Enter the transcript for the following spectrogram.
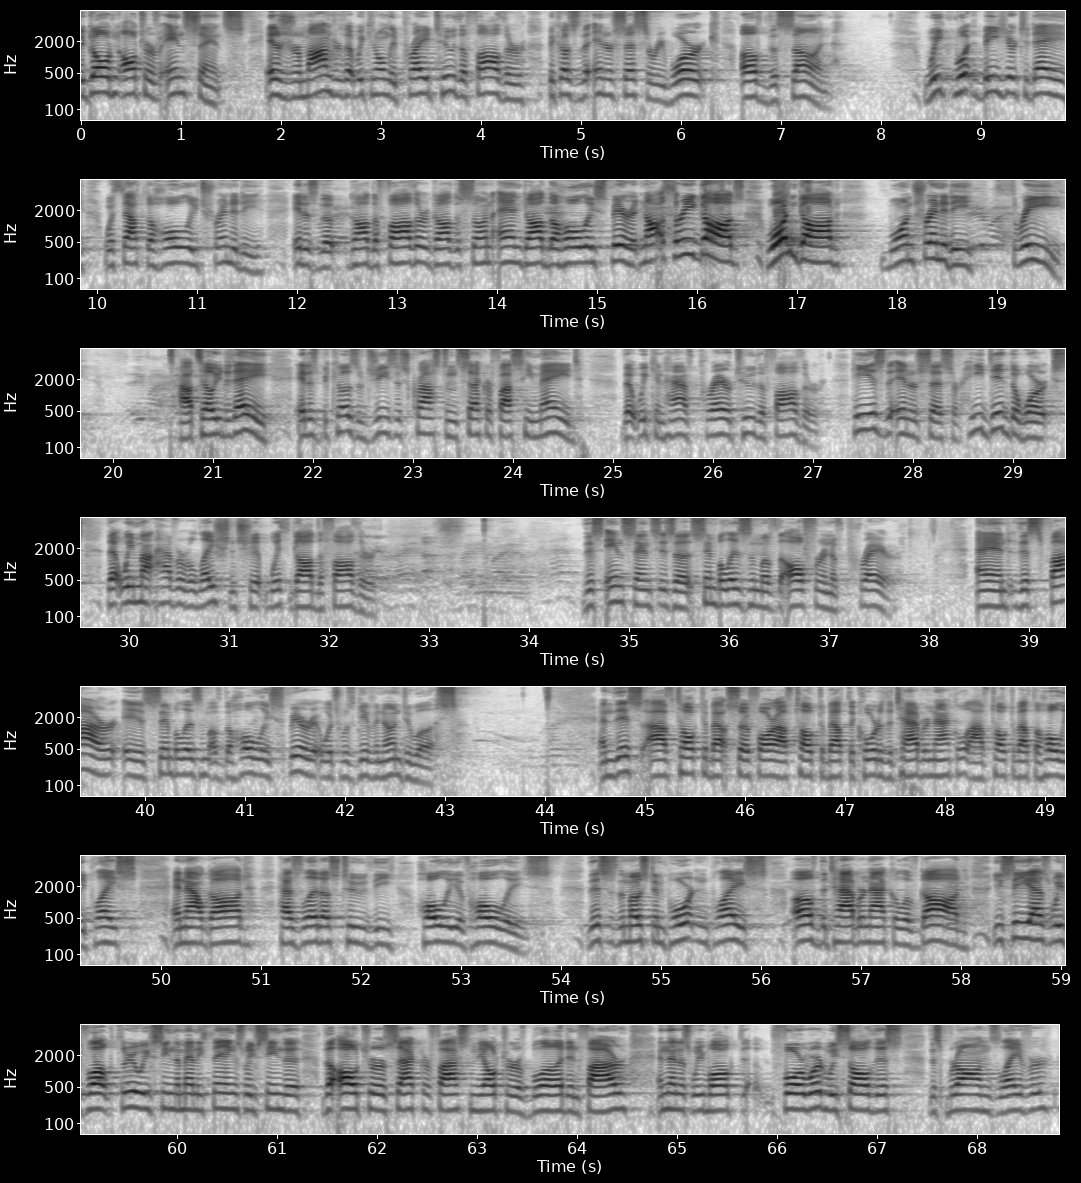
the golden altar of incense. It is a reminder that we can only pray to the Father because of the intercessory work of the Son. We wouldn't be here today without the Holy Trinity. It is the God the Father, God the Son, and God the Holy Spirit. Not three gods, one God, one Trinity, three. I'll tell you today, it is because of Jesus Christ and the sacrifice He made that we can have prayer to the Father. He is the intercessor. He did the works that we might have a relationship with God the Father. This incense is a symbolism of the offering of prayer. And this fire is symbolism of the Holy Spirit which was given unto us. And this I've talked about so far. I've talked about the court of the tabernacle. I've talked about the holy place. And now God has led us to the Holy of Holies. This is the most important place of the tabernacle of God. You see, as we've walked through, we've seen the many things. We've seen the, the altar of sacrifice and the altar of blood and fire. And then as we walked forward, we saw this, this bronze laver.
